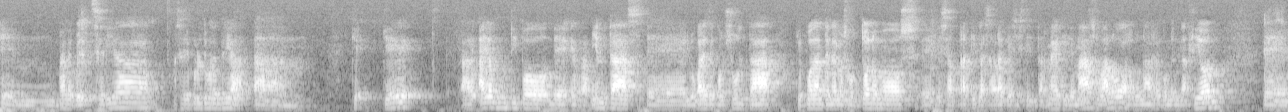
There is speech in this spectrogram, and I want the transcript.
Em, vale, pues sería, o sea, yo por último tendría que ¿Hay algún tipo de herramientas, eh, lugares de consulta que puedan tener los autónomos, eh, que sean prácticas ahora que existe Internet y demás o algo? ¿Alguna recomendación? Eh,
